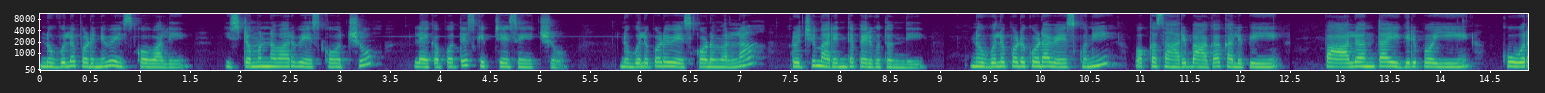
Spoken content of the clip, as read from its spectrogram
నువ్వుల పొడిని వేసుకోవాలి. ఇష్టం ఉన్నవారు వేసుకోవచ్చు. లేకపోతే స్కిప్ చేసేయచ్చు. నువ్వుల పొడి వేసుకోవడం వల్ల రుచి మరింత పెరుగుతుంది. నువ్వుల పొడి కూడా వేసుకుని ఒక్కసారి బాగా కలిపి పాలు అంతా ఎగిరిపోయి కూర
